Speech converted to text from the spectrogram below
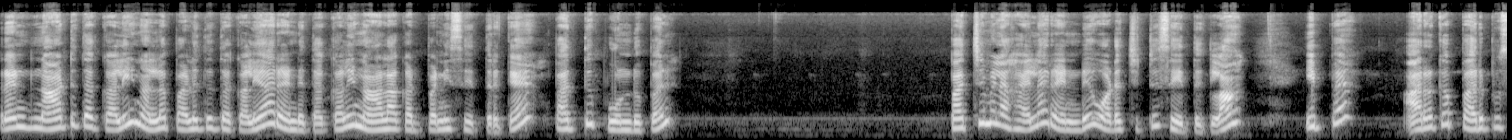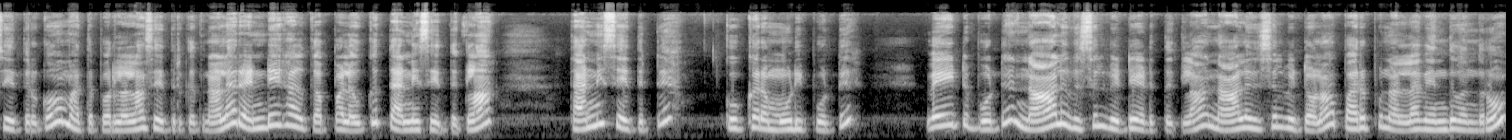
ரெண்டு நாட்டு தக்காளி நல்லா பழுத்து தக்காளியாக ரெண்டு தக்காளி நாலாக கட் பண்ணி சேர்த்துருக்கேன். பத்து பூண்டு பல் பச்சை மிளகாயில் ரெண்டு உடச்சிட்டு சேர்த்துக்கலாம். இப்போ அரை கப் பருப்பு சேர்த்துருக்கோம். மற்ற பொருளெல்லாம் சேர்த்துருக்கிறதுனால ரெண்டே கால் கப் அளவுக்கு தண்ணி சேர்த்துக்கலாம். தண்ணி சேர்த்துட்டு குக்கரை மூடி போட்டு வெயிட்டு போட்டு நாலு விசில் விட்டு எடுத்துக்கலாம். நாலு விசில் விட்டோன்னா பருப்பு நல்லா வெந்து வந்துடும்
